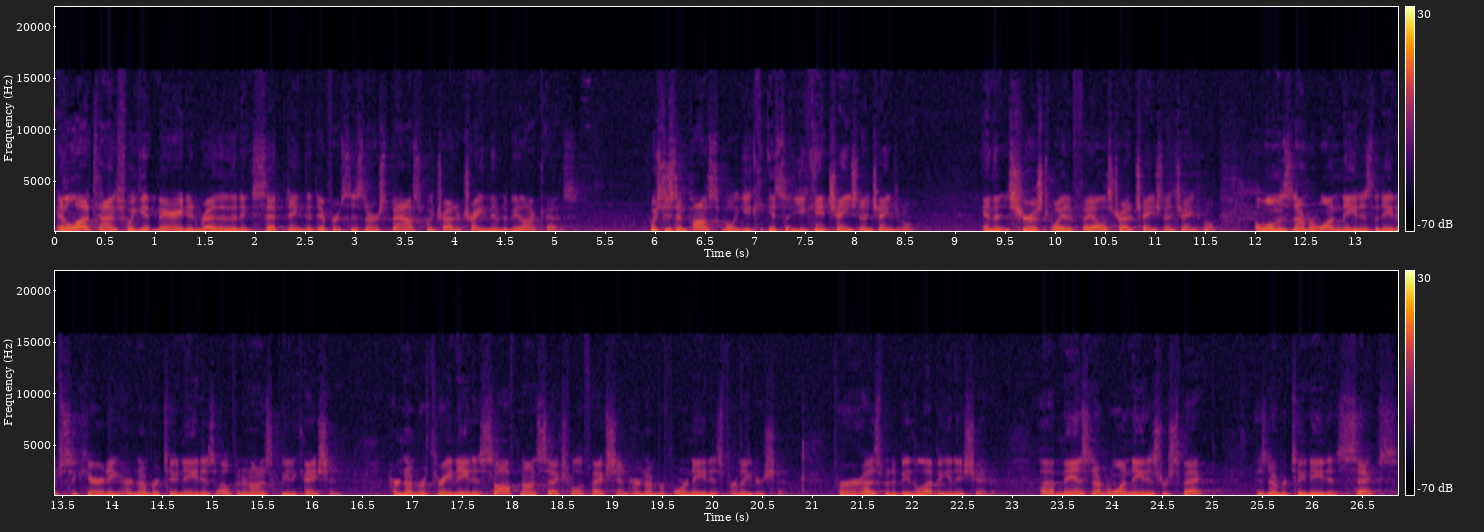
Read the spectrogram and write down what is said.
And a lot of times we get married, and rather than accepting the differences in our spouse, we try to train them to be like us, which is impossible. You, you can't change the unchangeable. And the surest way to fail is try to change the unchangeable. A woman's number one need is the need of security. Her number two need is open and honest communication. Her number three need is soft, non sexual affection. Her number four need is for leadership, for her husband to be the loving initiator. Uh, man's number one need is respect. His number two need is sex.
